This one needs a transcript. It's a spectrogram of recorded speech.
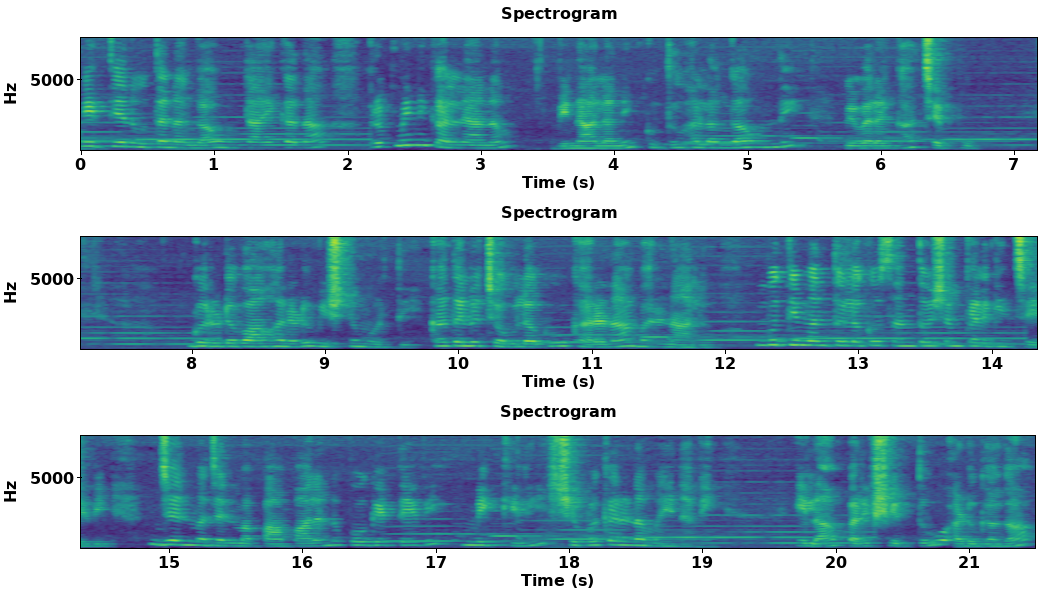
నిత్య నూతనంగా ఉంటాయి కదా. రుక్మిణి కళ్యాణం వినాలని కుతూహలంగా ఉంది. వివరంగా చెప్పు. గరుడ వాహనుడు విష్ణుమూర్తి. కథలు చెవులకు కరణాభరణాలు. బుద్ధిమంతులకు సంతోషం కలిగించేవి. జన్మ జన్మ పాపాలను పోగొట్టేవి. మిక్కిలి శుభకరణమైనవి. ఇలా పరీక్షిత్తు అడుగగా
